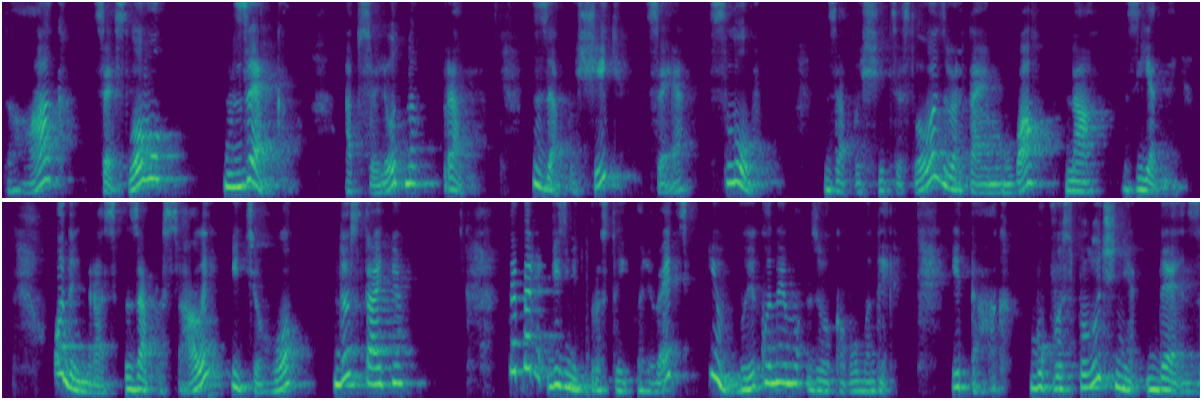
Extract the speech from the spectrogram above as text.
Так, це слово дзеркало. Абсолютно правильно. Запишіть це слово. Запишіть це слово, звертаємо увагу на з'єднання. Один раз записали, і цього достатньо. Тепер візьміть простий олівець і виконаємо звукову модель. І так, буквосполучення ДЗ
